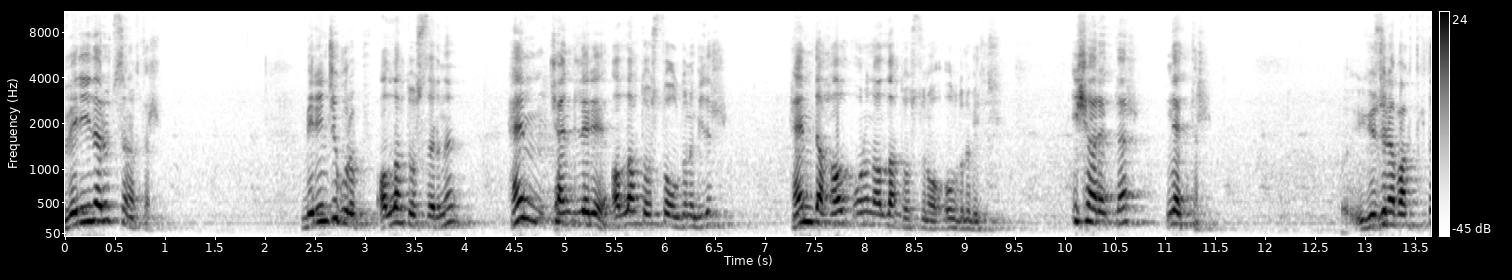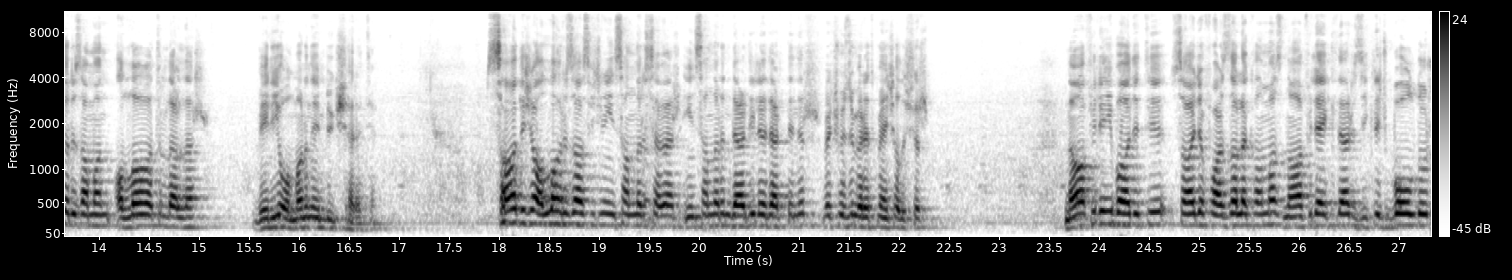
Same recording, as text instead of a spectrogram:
Veliler üç sınıftır. Birinci grup Allah dostlarını hem kendileri Allah dostu olduğunu bilir, hem de halk onun Allah dostunu olduğunu bilir. İşaretler nettir. Yüzüne baktıkları zaman Allah'ı hatırlarlar. Veli olmanın en büyük işareti. Sadece Allah rızası için insanları sever, insanların derdiyle dertlenir ve çözüm üretmeye çalışır. Nafile ibadeti sadece farzlarla kalmaz, nafile ekler, zikri boldur.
